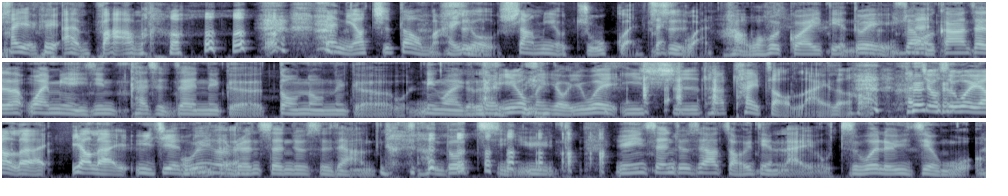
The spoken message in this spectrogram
他也可以按 八。”嘛，但你要知道嘛，还有上面有主管在管。好，我会乖一点。对，虽然我刚刚在外面已经开始在那个逗弄那个另外一个人，因为我们有一位医师，他太早来了哈，他就是为要来要来遇见你。我跟你说，人生就是这样，很多奇遇。袁医生就是要早一点来，只为了遇见我。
